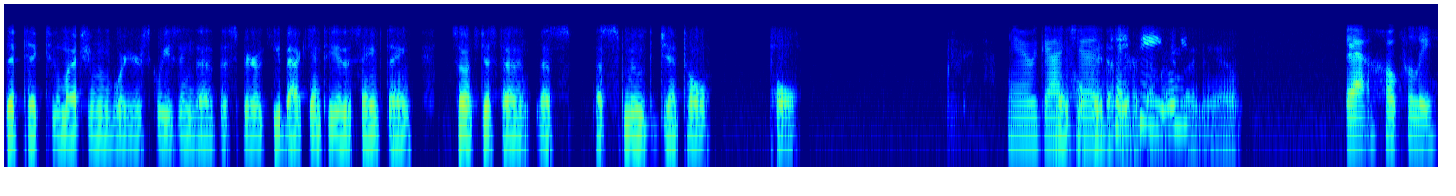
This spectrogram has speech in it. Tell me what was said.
the tick too much and where you're squeezing the the key back into you, the same thing. So it's just a, a, a smooth, gentle pull. There we got you. KP, any... yeah, hopefully.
